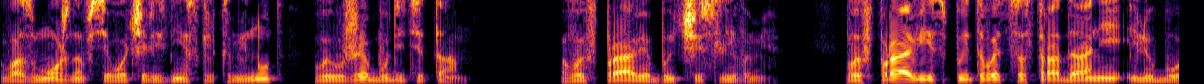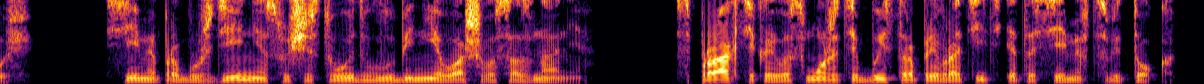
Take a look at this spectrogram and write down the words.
Возможно, всего через несколько минут вы уже будете там. Вы вправе быть счастливыми. Вы вправе испытывать сострадание и любовь. Семя пробуждения существует в глубине вашего сознания. Практикой вы сможете быстро превратить это семя в цветок.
